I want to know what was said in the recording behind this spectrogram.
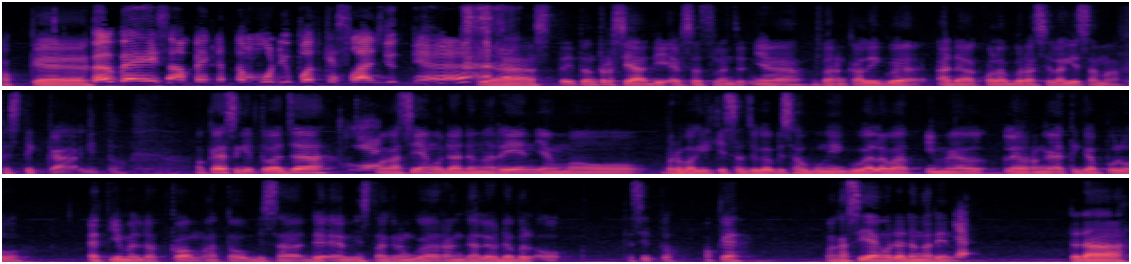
Oke. Bye bye sampai ketemu di podcast selanjutnya. Ya stay tune terus ya di episode selanjutnya. Barangkali gue ada kolaborasi lagi sama Vestika gitu. Oke segitu aja. Iya. makasih yang udah dengerin yang mau berbagi kisah juga bisa hubungi gue lewat email leorangga30 at gmail.com atau bisa DM Instagram gue ranggaleo double o ke situ. Oke makasih yang udah dengerin. Ya. dadah.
